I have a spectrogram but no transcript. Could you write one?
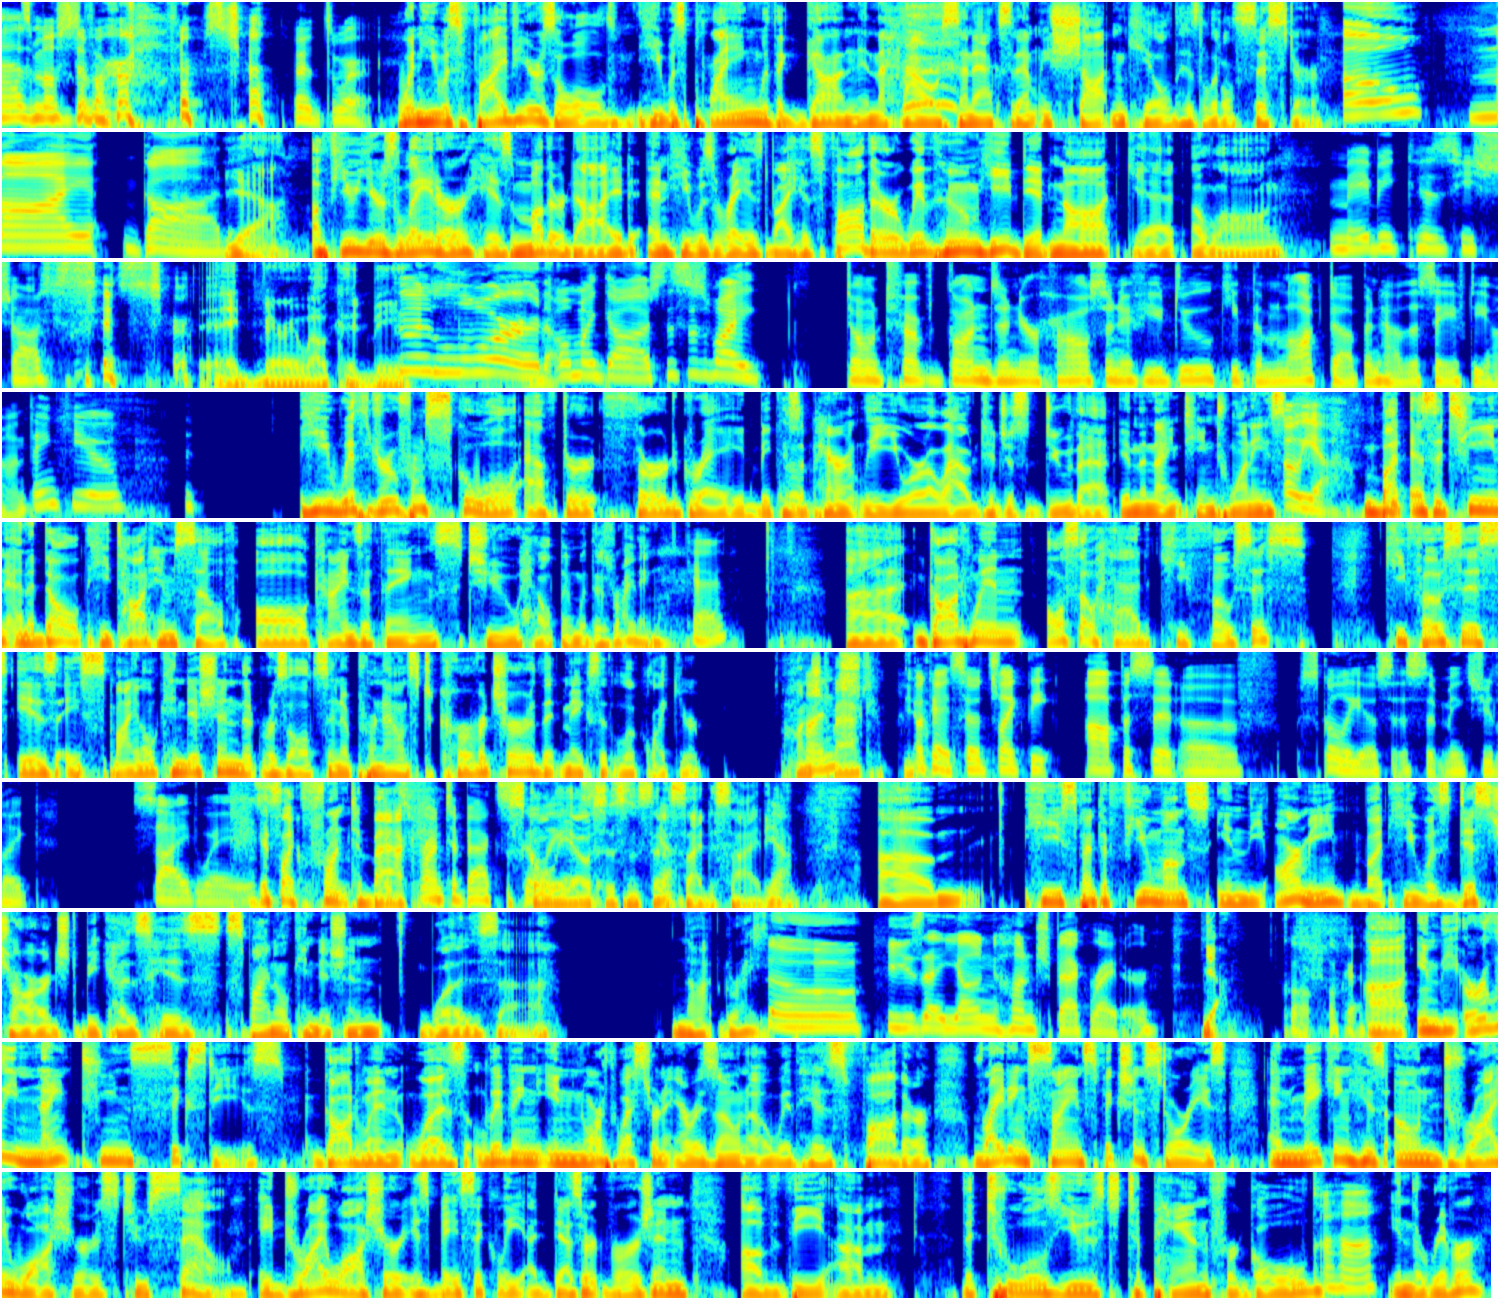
As most of our authors' childhoods were. When he was five years old, he was playing with a gun in the house and accidentally shot and killed his little sister. Oh my god. Yeah. A few years later, his mother died, and he was raised by his father, with whom he did not get along. Maybe because he shot his sister. It very well could be. Good lord. Oh my gosh. This is why don't have guns in your house. And if you do, keep them locked up and have the safety on. Thank you. He withdrew from school after third grade because apparently you were allowed to just do that in the 1920s. Oh, yeah. But as a teen and adult, he taught himself all kinds of things to help him with his writing. Okay. Uh, Godwin also had kyphosis. Kyphosis is a spinal condition that results in a pronounced curvature that makes it look like you're hunched, Hunched? back. Yeah. Okay. So it's like the opposite of scoliosis. It makes you like sideways. It's like front to back It's front to back scoliosis, scoliosis, instead Yeah. of side to side. Yeah. Um, he spent a few months in the army, but he was discharged because his spinal condition was uh, not great. So he's a young hunchback writer. Yeah. Cool. Okay. Uh, in the early 1960s, Godwin was living in northwestern Arizona with his father, writing science fiction stories and making his own dry washers to sell. A dry washer is basically a desert version of the um, the tools used to pan for gold Uh huh. in the river.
